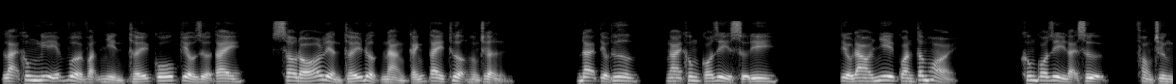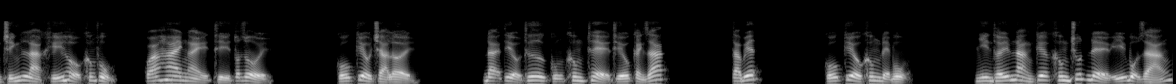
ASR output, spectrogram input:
lại không nghĩ vừa vặn nhìn thấy Cố Kiều rửa tay, sau đó liền thấy được nàng cánh tay thượng hồng trần. Đại tiểu thư, ngài không có gì sự đi. Tiểu Đào Nhi quan tâm hỏi. Không có gì đại sự, phòng trừng chính là khí hậu không phục, quá hai ngày thì tốt rồi. Cố Kiều trả lời. Đại tiểu thư cũng không thể thiếu cảnh giác. Ta biết. Cố Kiều không để bụng. Nhìn thấy nàng kia không chút để ý bộ dáng,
